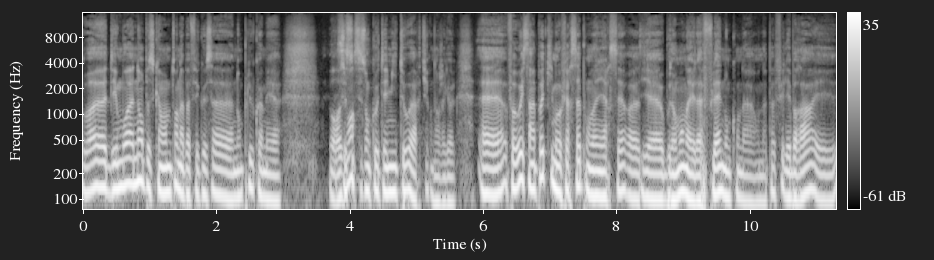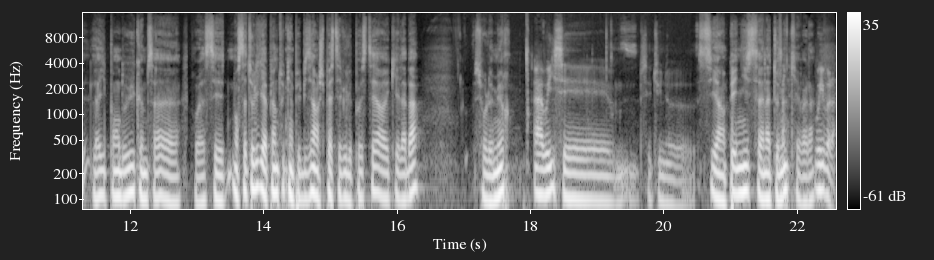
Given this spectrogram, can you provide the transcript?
Ouais, des mois, non, parce qu'en même temps, on n'a pas fait que ça euh, non plus, quoi, mais. euh, Heureusement. C'est son côté mytho, Arthur. Non, je rigole. Euh, Enfin, oui, c'est un pote qui m'a offert ça pour mon anniversaire. Et euh, au bout d'un moment, on avait la flemme, donc on n'a on pas fait les bras. Et là, il pendouille comme ça. voilà, c'est dans cet atelier, il y a plein de trucs un peu bizarres. Je sais pas si tu as vu le poster qui est là-bas, sur le mur. Ah oui, c'est c'est une... C'est un pénis anatomique, voilà. Oui, voilà.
